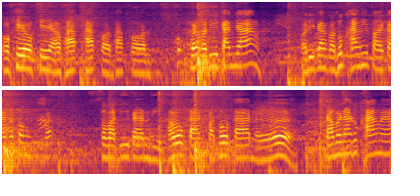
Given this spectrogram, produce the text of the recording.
โอเคโอเคเอาพักพักก่อนพักก่อนสวัสดีกันยังสวัสดีกันก่อนทุกครั้งที่ต่อยกันก็ต้อง สวัสดีกันดีเคารพกันขอโทษกันเออจำไว้นะทุกครั้งนะ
